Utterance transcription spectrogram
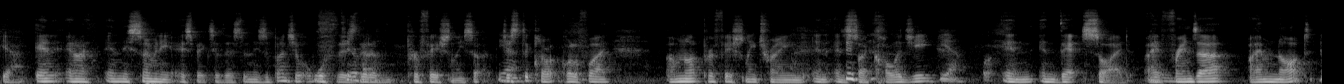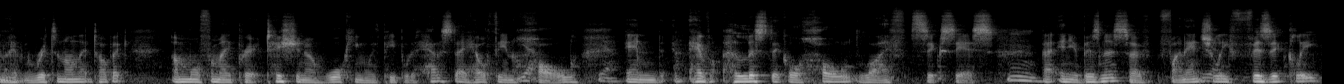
Yeah, and and I, and there's so many aspects of this, and there's a bunch of authors that are professionally. So yeah. just to qualify, I'm not professionally trained in, in psychology. yeah. In in that side, I have mm. friends are. I'm not, and. I haven't written on that topic. I'm more from a practitioner walking with people to how to stay healthy and Yeah. whole Yeah. and have holistic or whole life success Mm. uh, in your business. So financially, physically,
